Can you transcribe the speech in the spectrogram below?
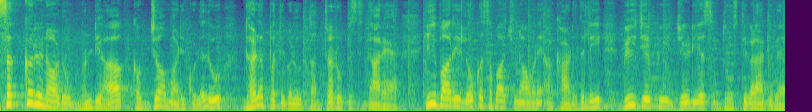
ಸಕ್ಕರೆ ನಾಡು ಮಂಡ್ಯ ಕಬ್ಜಾ ಮಾಡಿಕೊಳ್ಳಲು ದಳಪತಿಗಳು ತಂತ್ರ ರೂಪಿಸುತ್ತಿದ್ದಾರೆ. ಈ ಬಾರಿ ಲೋಕಸಭಾ ಚುನಾವಣೆ ಅಖಾಡದಲ್ಲಿ ಬಿಜೆಪಿ, ಜೆಡಿಎಸ್ ದೋಸ್ತಿಗಳಾಗಿವೆ.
